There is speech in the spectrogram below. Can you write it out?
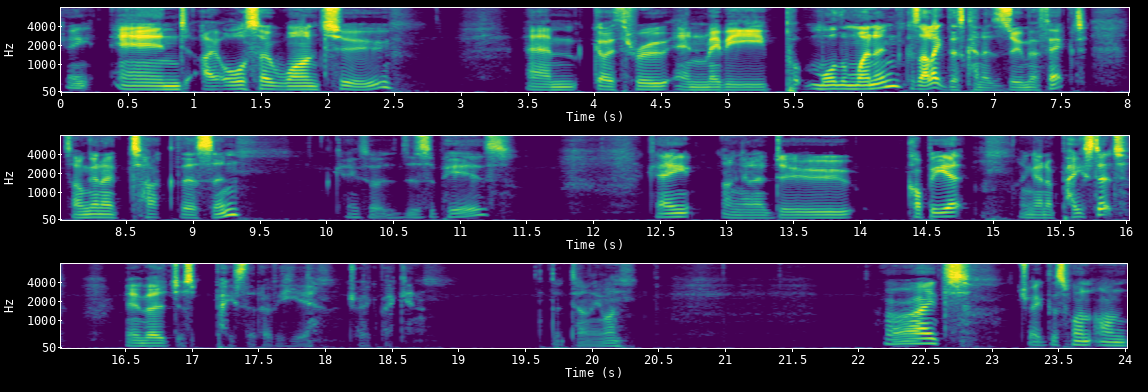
Okay, and I also want to um, go through and maybe put more than one in because I like this kind of zoom effect. So I'm going to tuck this in. Okay, so it disappears. Okay, I'm going to do copy it. I'm going to paste it. Remember, just paste it over here. Drag it back in. Don't tell anyone. All right, drag this one on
